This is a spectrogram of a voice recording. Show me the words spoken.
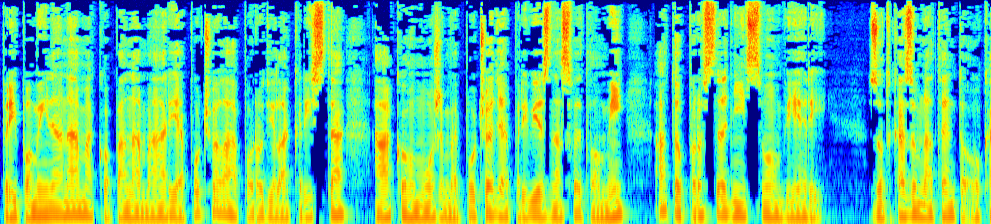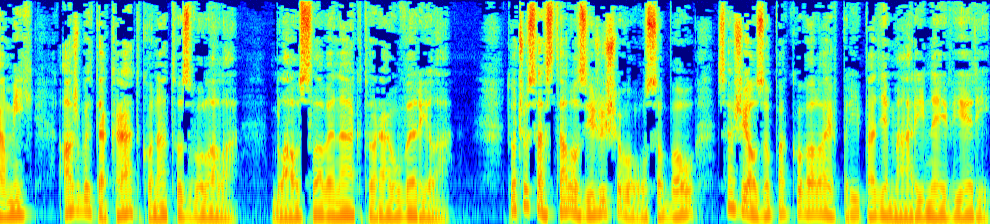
Pripomína nám, ako Pana Mária počala a porodila Krista a ako ho môžeme počať a priviesť na svetlo my, a to prostredníctvom viery – s odkazom na tento okamih Alžbeta krátko na to zvolala blahoslavená, ktorá uverila. To, čo sa stalo s Ježišovou osobou, sa žiaľ zopakovalo aj v prípade Márinej viery.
